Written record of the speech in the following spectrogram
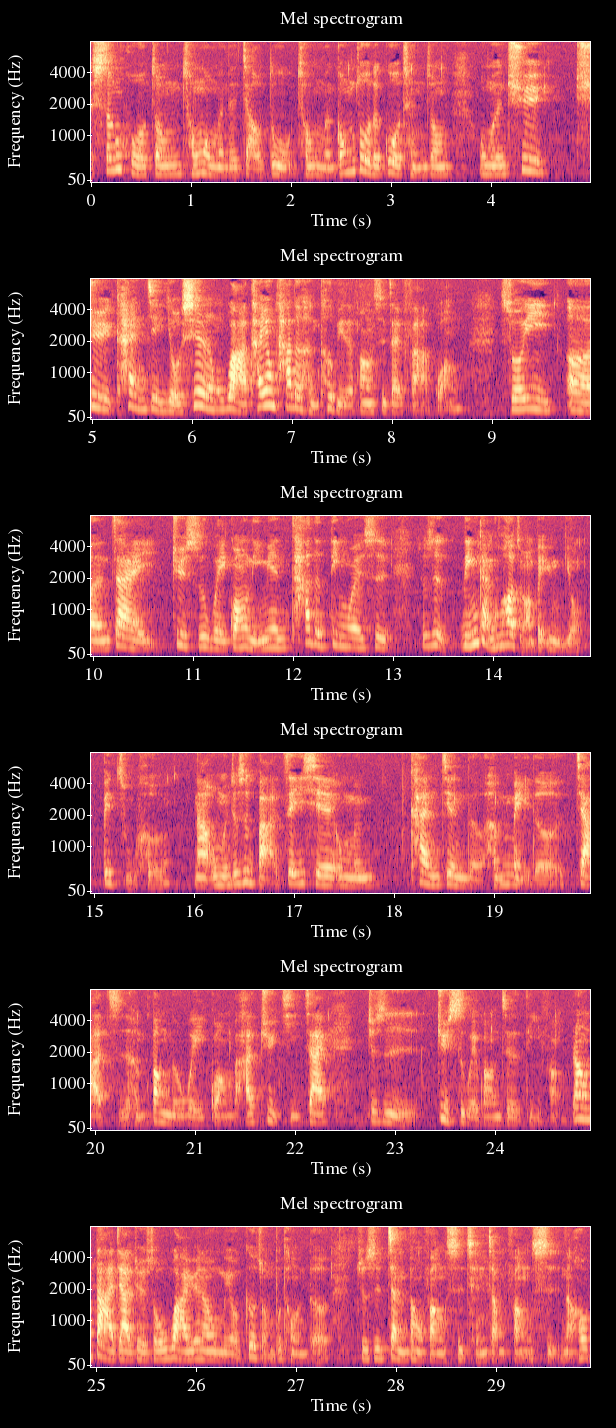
生活中，从我们的角度，从我们工作的过程中，我们去去看见有些人哇，他用他的很特别的方式在发光。所以，嗯，在巨石微光里面，它的定位是，就是灵感括号怎么被运用、被组合。那我们就是把这一些我们看见的很美的价值、很棒的微光，把它聚集在就是巨石微光这个地方，让大家觉得说，哇，原来我们有各种不同的就是绽放方式、成长方式。然后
